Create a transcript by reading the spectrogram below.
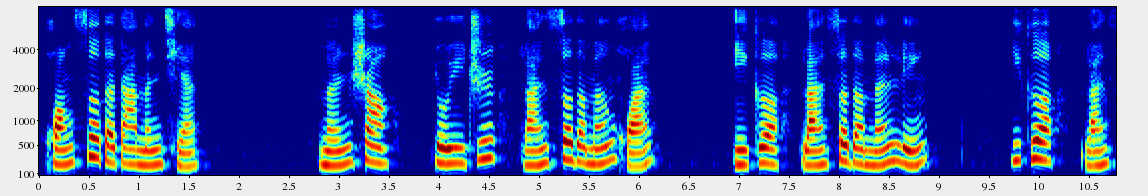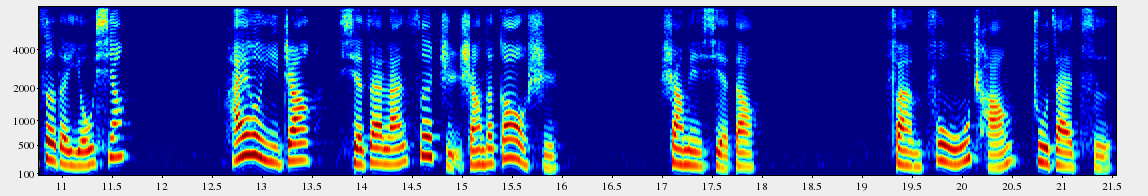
黄色的大门前。门上有一只蓝色的门环，一个蓝色的门铃。一个蓝色的邮箱，还有一张写在蓝色纸上的告示，上面写道：“反复无常住在此，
